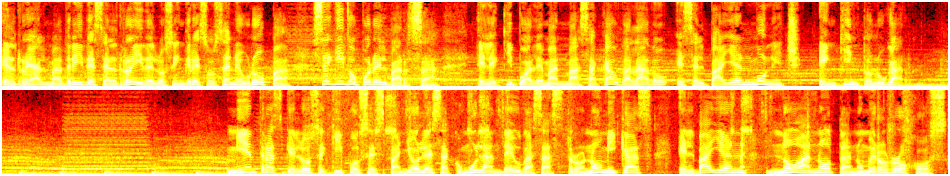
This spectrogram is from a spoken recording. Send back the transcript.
El Real Madrid es el rey de los ingresos en Europa, seguido por el Barça. El equipo alemán más acaudalado es el Bayern Múnich, en quinto lugar. Mientras que los equipos españoles acumulan deudas astronómicas, el Bayern no anota números rojos.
